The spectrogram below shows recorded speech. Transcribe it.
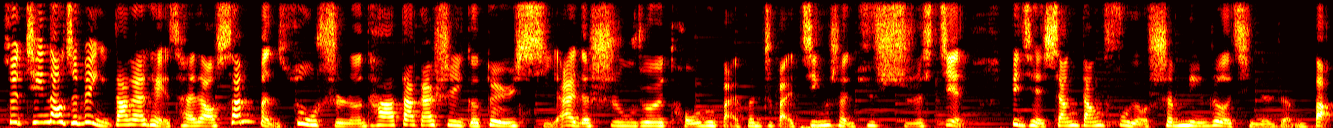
所以听到这边，你大概可以猜到，山本素史呢，他大概是一个对于喜爱的事物就会投入百分之百精神去实践，并且相当富有生命热情的人吧。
